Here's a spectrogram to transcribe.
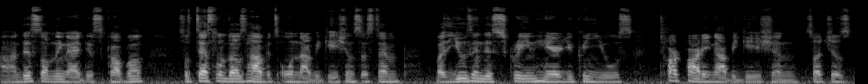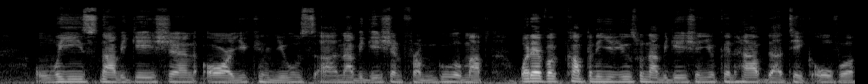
uh, this is something I discover. So Tesla does have its own navigation system but using this screen here you can use third-party navigation such as Waze navigation or you can use uh, navigation from Google Maps. Whatever company you use for navigation you can have that take over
